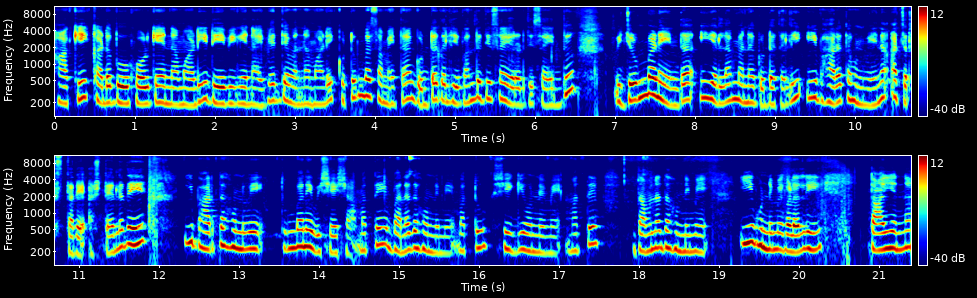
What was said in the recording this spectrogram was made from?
ಹಾಕಿ ಕಡುಬು, ಹೋಳಿಗೆಯನ್ನು ಮಾಡಿ, ದೇವಿಗೆ ನೈವೇದ್ಯವನ್ನು ಮಾಡಿ, ಕುಟುಂಬ ಸಮೇತ ಗುಡ್ಡದಲ್ಲಿ ಒಂದು ದಿವಸ ಎರಡು ದಿವಸ ಇದ್ದು ವಿಜೃಂಭಣೆಯಿಂದ ಈ ಎಲ್ಲಮ್ಮನ ಗುಡ್ಡದಲ್ಲಿ ಈ ಭಾರತ ಹುಣ್ಣಿಮೆಯನ್ನು ಆಚರಿಸ್ತಾರೆ. ಅಷ್ಟೇ ಅಲ್ಲದೆ ಈ ಭಾರತ ಹುಣ್ಣಿಮೆ ತುಂಬಾ ವಿಶೇಷ. ಮತ್ತು ಬನದ ಹುಣ್ಣಿಮೆ, ಮತ್ತು ಶೀಗಿ ಹುಣ್ಣಿಮೆ, ಮತ್ತು ದವನದ ಹುಣ್ಣಿಮೆ. ಈ ಹುಣ್ಣಿಮೆಗಳಲ್ಲಿ ತಾಯಿಯನ್ನು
